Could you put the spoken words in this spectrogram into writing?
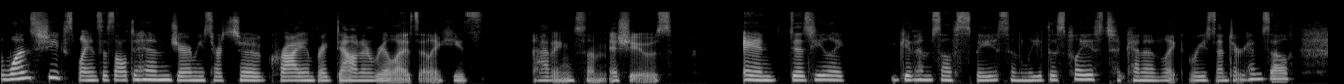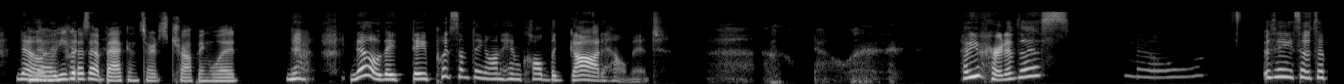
once she explains this all to him, Jeremy starts to cry and break down and realize that like he's having some issues. And does he like give himself space and leave this place to kind of like recenter himself? No, no he put... goes out back and starts chopping wood. No, they they put something on him called the God helmet. No. Have you heard of this? No. Okay, so it's a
